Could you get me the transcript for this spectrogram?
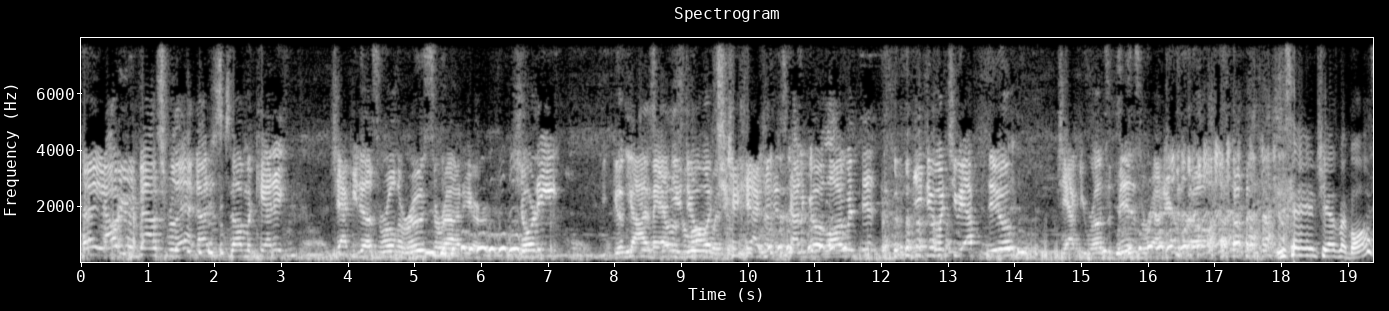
hey, I'll even vouch for that. Not just because I'm a mechanic. Jackie does rule the roost around here. Shorty, you good guy, man. You do what with you yeah. You just gotta go along with it. You do what you have to do. Jackie runs a biz around here, bro. You saying she has my balls?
